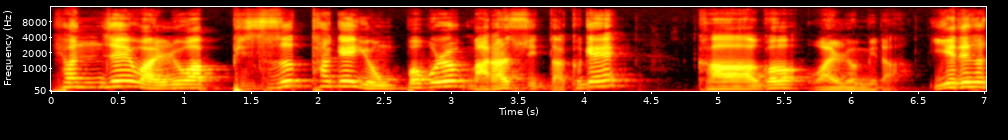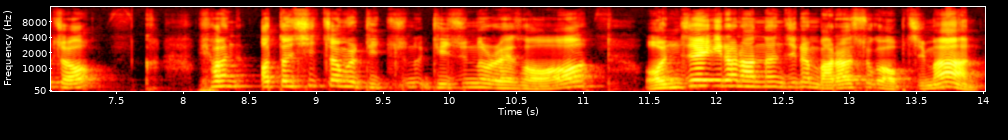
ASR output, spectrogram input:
현재 완료와 비슷하게 용법을 말할 수 있다. 그게 과거 완료입니다. 이해되셨죠? 현 어떤 시점을 기준, 기준으로 해서 언제 일어났는지는 말할 수가 없지만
